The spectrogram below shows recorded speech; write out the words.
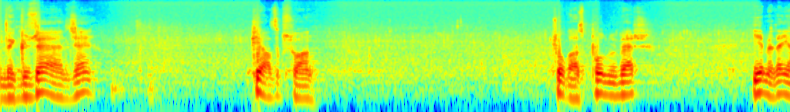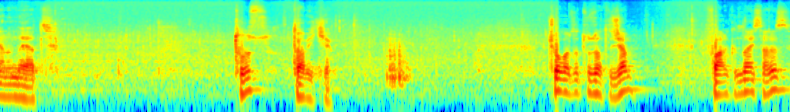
Ve güzelce piyazlık soğan. Çok az pul biber. Yemeden yanında yat. Tuz tabii ki. Çok az tuz atacağım. Farkındaysanız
